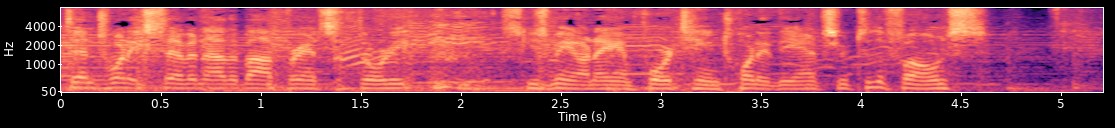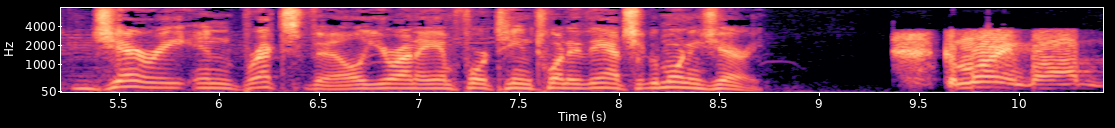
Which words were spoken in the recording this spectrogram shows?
1027 now the Bob Frantz Authority. Excuse me, on AM 1420, the answer to the phones. Jerry in Brecksville, you're on AM 1420, the answer. Good morning, Jerry. Good morning, Bob.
